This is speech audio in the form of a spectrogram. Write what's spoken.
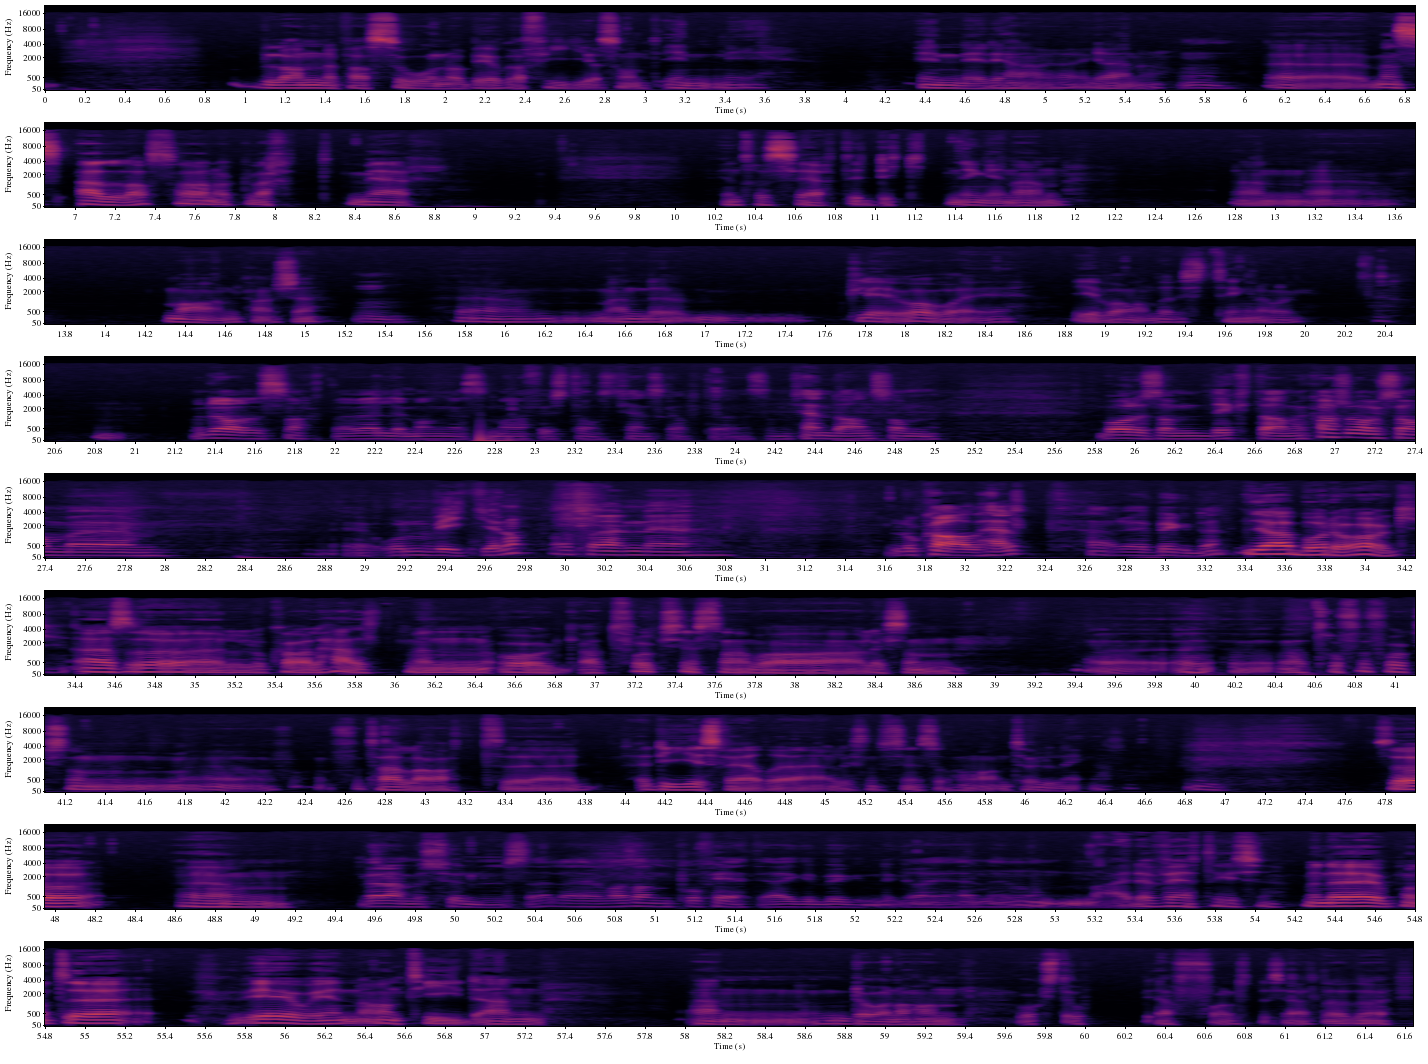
blande person og biografi og sånt inn i, inn i de her greiene. Mm. Uh, mens ellers har jeg nok vært mer interessert i diktningen enn en, uh, mannen, kanskje. Mm. Uh, men det glir jo over i, i hverandre, disse tingene òg. Men da har du snakket med veldig mange som har førstehåndskjennskap til som kjente han som både som dikter, men kanskje òg som uh, Olvike, da. Altså en uh, lokal helt her i bygda. Ja, både òg. Altså lokal helt, men òg at folk syns han var liksom Jeg har truffet folk som øh, forteller at deres fedre liksom syns at han var en tulling. Altså. Mm. Så um, Med det misunnelse, eller var det sånn profet i egen bygd-greie? Nei, det vet jeg ikke. Men det er jo på en måte Vi er jo i en annen tid enn enn da når han vokste opp, iallfall spesielt. Og, det,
